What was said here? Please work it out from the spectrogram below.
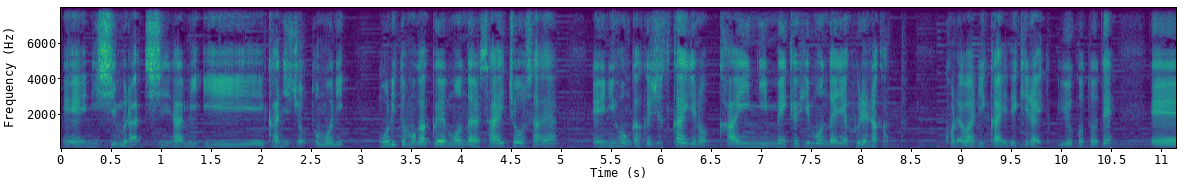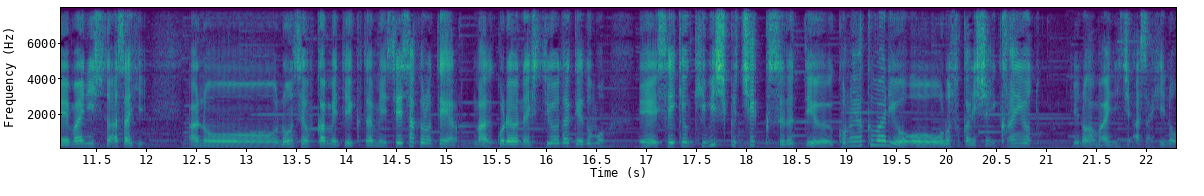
えー、西村千波幹事長ともに森友学園問題の再調査や、えー、日本学術会議の会員任命拒否問題には触れなかった。これは理解できないということで、えー、毎日と朝日、あのー、論戦を深めていくために政策の提案、まあ、これはね、必要だけども、えー、政権を厳しくチェックするっていう、この役割をおろそかにしちゃいかんよというのが毎日朝日の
